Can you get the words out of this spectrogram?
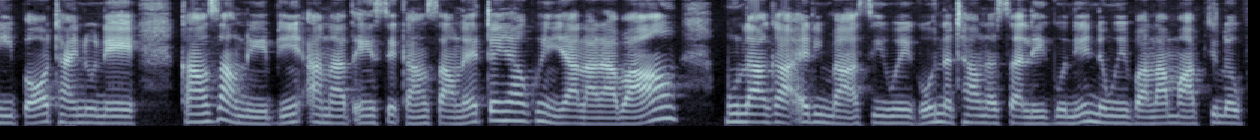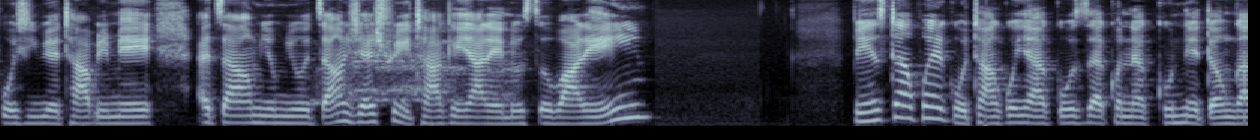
နီပေါထိုင်းတို့နဲ့ခေါင်းဆောင်တွေအပြင်အာနာသိန်းစစ်ကောင်ဆောင်လည်းတက်ရောက်ခွင့်ရလာတာပါမူလကအဲ့ဒီမှာအစည်းအဝေးကို2024ခုနှစ်နိုဝင်ဘာလမှာပြုလုပ်ဖို့ရှိရထားပြီးမြဲအကြောင်းမျိုးမျိုးကြောင့်ရက်ရွှေ့ထားခဲ့ရတယ်လို့ဆိုပါတယ် ဘင်းစတက်ဖွဲ့ကို1998ခုနှစ်တုန်းက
